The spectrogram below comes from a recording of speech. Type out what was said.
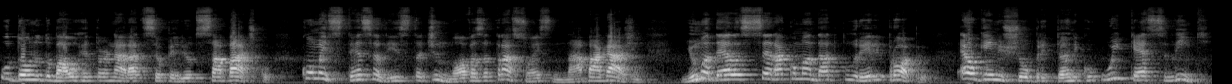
o dono do baú retornará de seu período sabático com uma extensa lista de novas atrações na bagagem. E uma delas será comandado por ele próprio. É o game show britânico WeCast Link,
